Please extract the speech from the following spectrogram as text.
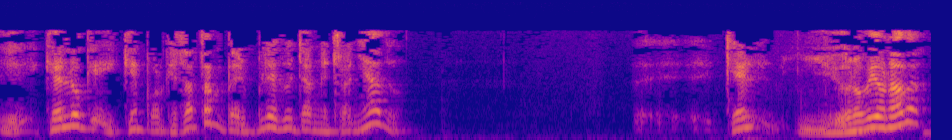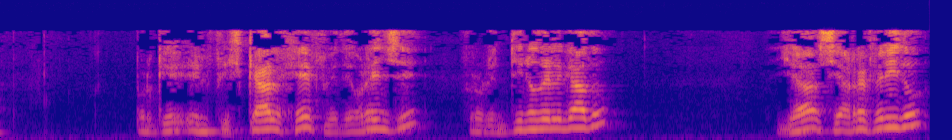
¿Y ¿Qué es lo que, y qué, por qué está tan perplejo y tan extrañado? Eh, que yo no veo nada, porque el fiscal jefe de Orense, Florentino Delgado, ya se ha referido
